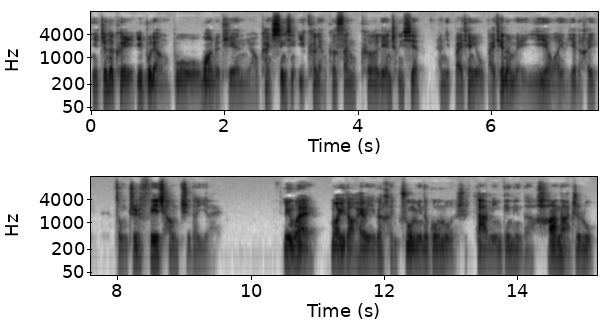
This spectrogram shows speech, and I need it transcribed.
你真的可以一步两步望着天，然后看星星一颗、两颗、三颗连成线。让你白天有白天的美，夜晚有夜的黑。总之，非常值得一来。另外，贸易岛还有一个很著名的公路，是大名鼎鼎的哈纳之路。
